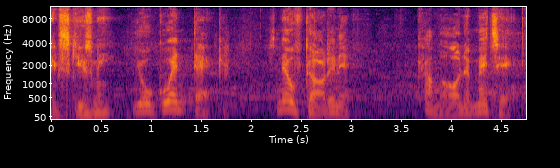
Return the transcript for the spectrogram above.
Excuse me? Your Gwent deck. It's Nilfgaard, innit? Come on, admit it.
